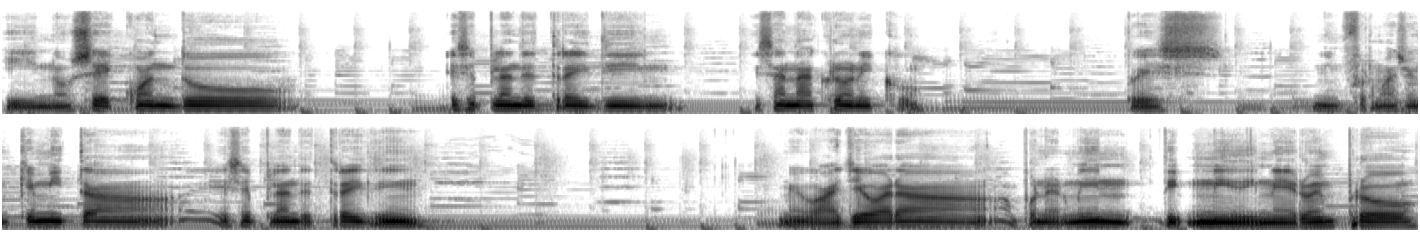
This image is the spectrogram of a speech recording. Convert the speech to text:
y no sé cuándo ese plan de trading es anacrónico, pues la información que emita ese plan de trading me va a llevar a, poner mi, dinero en pro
